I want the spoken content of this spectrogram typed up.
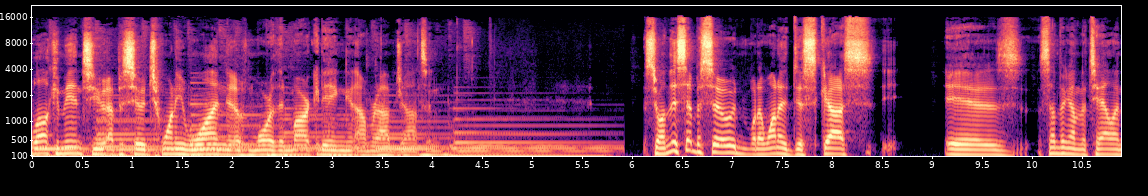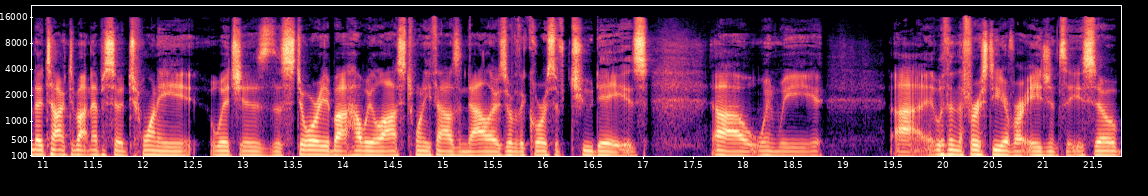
Welcome into episode 21 of More Than Marketing. I'm Rob Johnson. So, on this episode, what I want to discuss is something on the tail end I talked about in episode 20, which is the story about how we lost $20,000 over the course of two days uh, when we, uh, within the first year of our agency. So,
